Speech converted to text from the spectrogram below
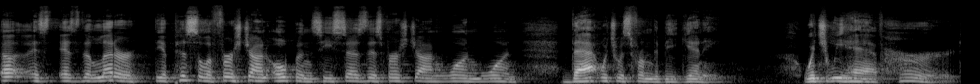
uh, as, as the letter, the epistle of 1 John opens, he says this 1 John 1 1 That which was from the beginning, which we have heard,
